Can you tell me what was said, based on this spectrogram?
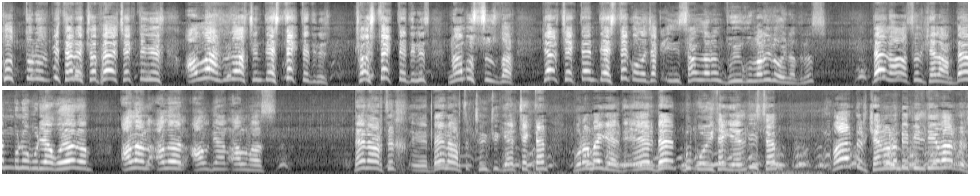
Tuttunuz bir tane köpeğe çektiniz. Allah rızası için destek dediniz. Köstek dediniz. Namussuzlar. Gerçekten destek olacak insanların duygularıyla oynadınız. Velhasıl kelam ben bunu buraya koyarım. Alan alır, almayan almaz. Ben artık e, ben artık çünkü gerçekten burama geldi. Eğer ben bu boyuta geldiysem vardır. Kenan'ın bir bildiği vardır.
